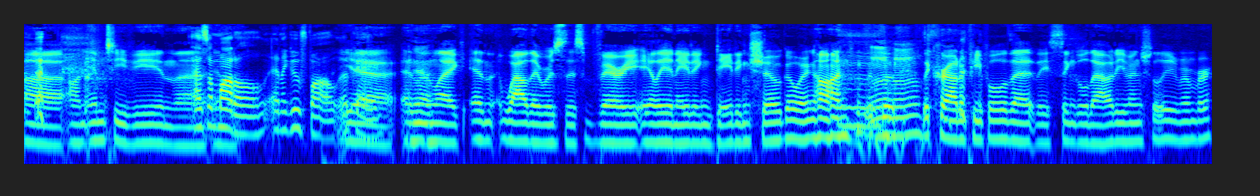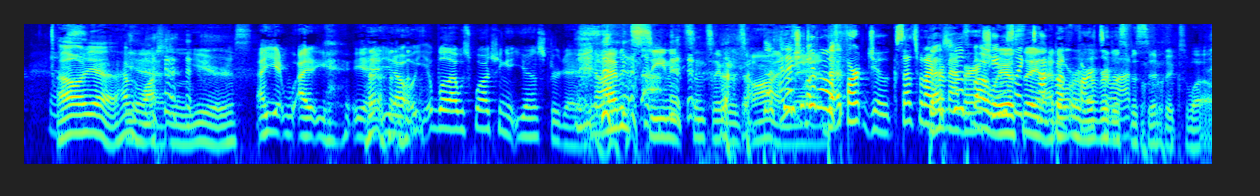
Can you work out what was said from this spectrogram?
Uh, on MTV in the As a in the- model and a goofball. Okay. Yeah, and then like, and wow, there was this very alienating dating show going on. Mm-hmm. the, the crowd of people that they singled out eventually. Remember? Yes. Oh yeah, I haven't Yeah. watched it in years. I, yeah, I, yeah, you know. Well, I was watching it yesterday. You know, I haven't seen it since it was on. And then she man. did all the fart jokes. That's what That's I remember. just my she way was of like saying talking I don't about remember farts the a lot. specifics well.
